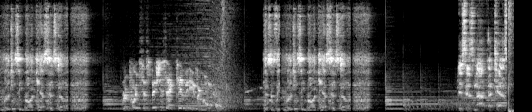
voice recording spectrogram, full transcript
emergency broadcast system. Report suspicious activity. This is the emergency broadcast system. This is not a test.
